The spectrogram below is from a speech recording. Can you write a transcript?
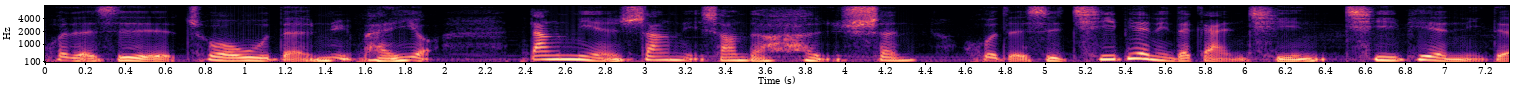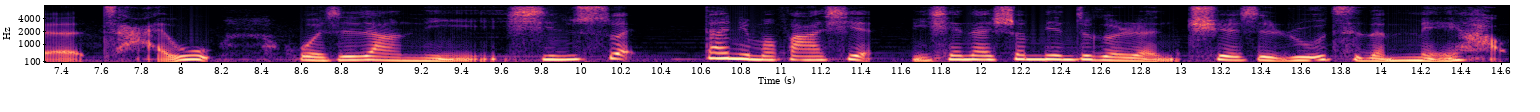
或者是错误的女朋友，当年伤你伤得很深，或者是欺骗你的感情、欺骗你的财物，或者是让你心碎。但你有没有发现，你现在身边这个人却是如此的美好？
